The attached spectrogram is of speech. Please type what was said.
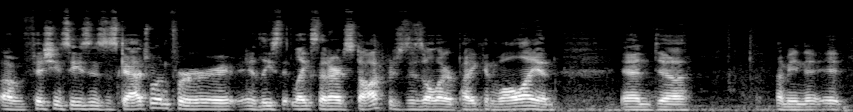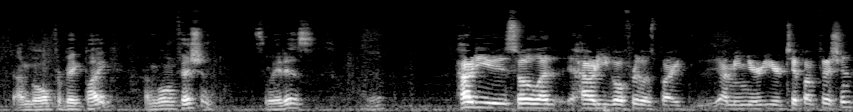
of fishing season in Saskatchewan for at least at lakes that aren't stocked, which is all our pike and walleye and and uh, I mean it. I'm going for big pike. I'm going fishing. That's the way it is. How do you so let how do you go for those pike? I mean, you're you're tip up fishing.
